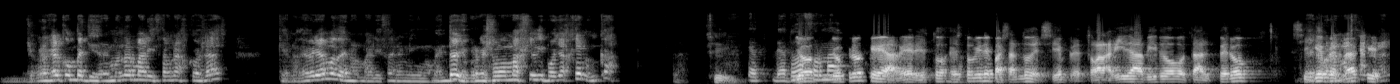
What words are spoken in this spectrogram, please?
Yo creo que al competidor hemos normalizado unas cosas que no deberíamos de normalizar en ningún momento. Yo creo que somos más gilipollas que nunca. De, todas formas... yo creo que, a ver, esto, esto viene pasando de siempre. Toda la vida ha habido tal, pero sí que es verdad que...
